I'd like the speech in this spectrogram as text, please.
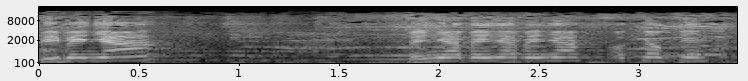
Đi. Về nhà Về nhà về nhà về nhà Ok ok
